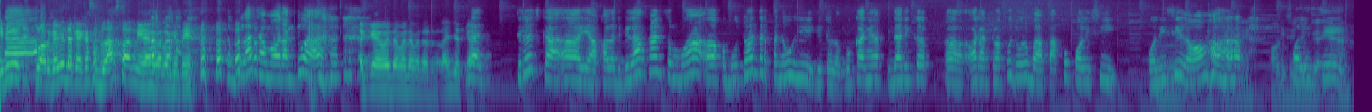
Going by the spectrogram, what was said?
ini keluarganya udah kayak kesebelasan ya kalau gitu ya. Sebelas sama orang tua. Oke, okay, betul betul betul. Lanjut Kak. Ya, terus Kak uh, ya kalau dibilang kan semua uh, kebutuhan terpenuhi gitu loh. Bukannya dari ke uh, orang tuaku dulu bapakku polisi. Polisi hmm, loh. Okay. Polisi, polisi juga ya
